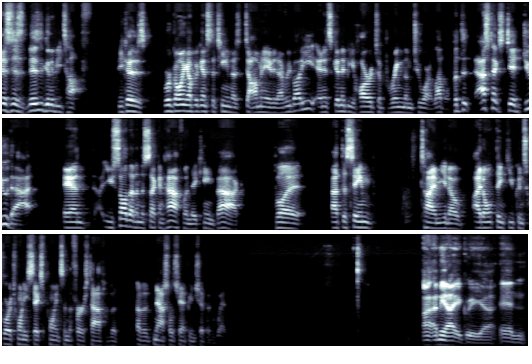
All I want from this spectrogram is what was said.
this is this is going to be tough because we're going up against a team that's dominated everybody, and it's going to be hard to bring them to our level. But the Aztecs did do that, and you saw that in the second half when they came back. But at the same time, you know, I don't think you can score 26 points in the first half of a of a national championship and win. I mean, I agree. Yeah, and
